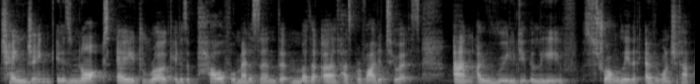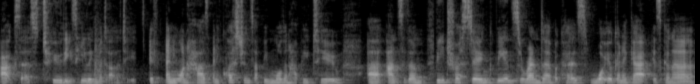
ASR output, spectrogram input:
changing. It is not a drug, it is a powerful medicine that Mother Earth has provided to us. And I really do believe strongly that everyone should have access to these healing modalities. If anyone has any questions, I'd be more than happy to uh, answer them. Be trusting, be in surrender because what you're gonna get is gonna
